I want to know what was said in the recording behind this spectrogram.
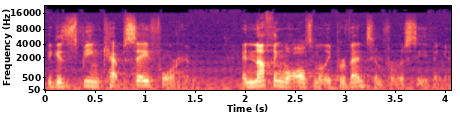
because it's being kept safe for him, and nothing will ultimately prevent him from receiving it.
